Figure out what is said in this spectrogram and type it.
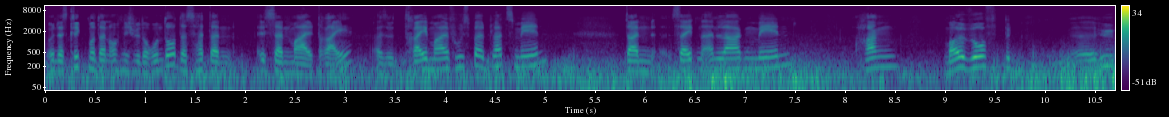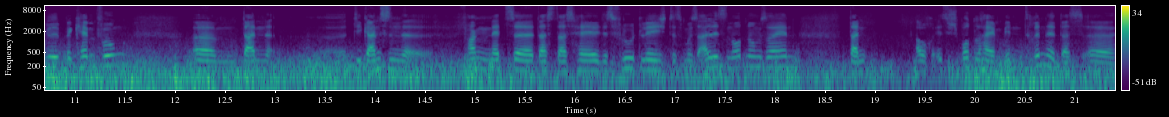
Und das kriegt man dann auch nicht wieder runter. Das hat dann, ist dann mal drei. Also dreimal Fußballplatz mähen. Dann Seitenanlagen mähen. Hang, Maulwurfhügelbekämpfung. Ähm, dann äh, die ganzen äh, Fangnetze, dass das hält, das Flutlicht, das muss alles in Ordnung sein. Dann auch ist Sportelheim innen drinne, dass, äh,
